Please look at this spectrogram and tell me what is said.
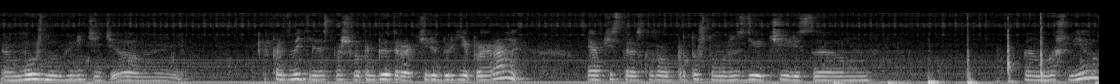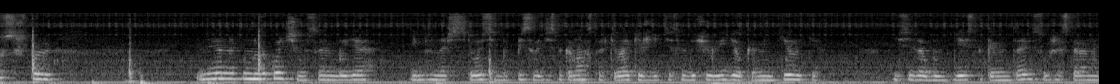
э, можно увеличить эм, производительность вашего компьютера через другие программы. Я вам чисто рассказала про то, что можно сделать через эм, ваш Windows, что ли. Наверное, это мы закончим. С вами был я, Дима 68. Подписывайтесь на канал, ставьте лайки, ждите следующего видео, комментируйте. Не всегда будут интересны комментарии с вашей стороны.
